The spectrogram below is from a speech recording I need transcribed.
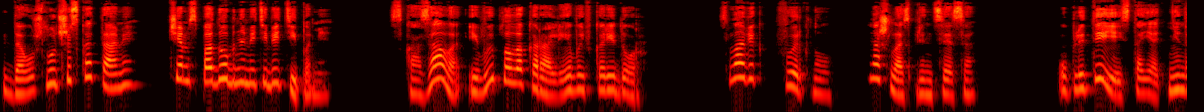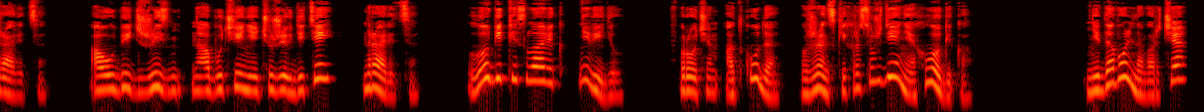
Да уж лучше с котами, чем с подобными тебе типами. Сказала и выплыла королевой в коридор. Славик фыркнул. Нашлась принцесса. У плиты ей стоять не нравится, а убить жизнь на обучение чужих детей нравится. Логики Славик не видел. Впрочем, откуда в женских рассуждениях логика? Недовольно ворча,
